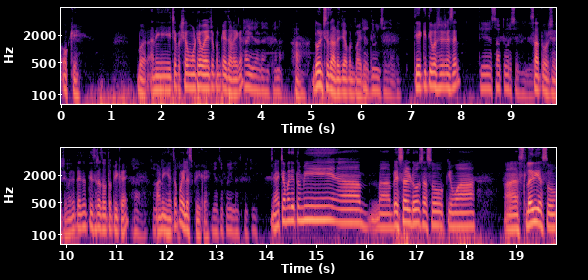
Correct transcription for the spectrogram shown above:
ओके. बरं. आणि याच्यापेक्षा मोठ्या वयाचे पण काही झाड आहे का? काही झाड आहेत ना. हां. दोनशे झाडं जे आपण पाहिजे दोनशे झाड आहेत. ते किती वर्षाचे असेल? ते सात वर्ष झाले सात वर्षाचे. म्हणजे त्याचं तिसरं चौथं पीक आहे. हा आणि ह्याचं पहिलंच पीक आहे. याचं पहिलंच पीक आहे. ह्याच्यामध्ये तुम्ही अं, बेसल डोस असो किंवा स्लरी असो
